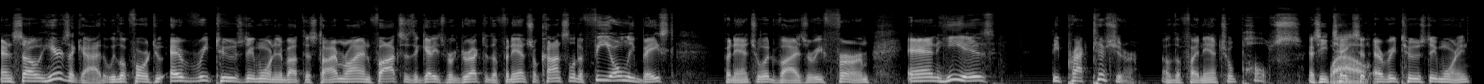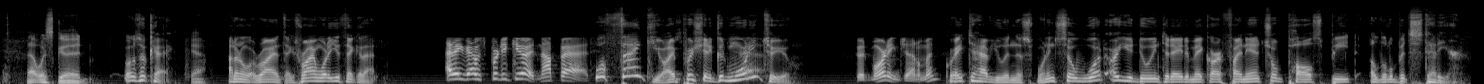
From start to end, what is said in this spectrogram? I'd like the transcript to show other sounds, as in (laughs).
And so here's a guy that we look forward to every Tuesday morning about this time. Ryan Fox is the Gettysburg director of the Financial Consulate, a fee only based financial advisory firm. And he is the practitioner of the Financial Pulse as he Wow. takes it every Tuesday morning. That was good. Well, it was okay. Yeah. I don't know what Ryan thinks. Ryan, what do you think of that? I think that was pretty good. Not bad. Well, thank you. I appreciate it. Good morning to you. Good morning, gentlemen. Great to have you in this morning. So, what are you doing today to make our financial pulse beat a little bit steadier?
